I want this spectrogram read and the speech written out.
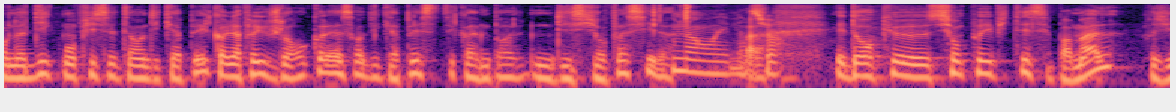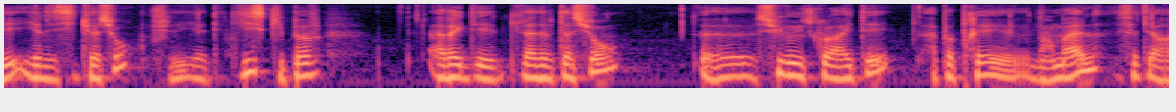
on a dit que mon fils était handicapé, quand il a fallu que je le reconnaisse handicapé, c'était quand même pas une décision facile. Non, oui, bien sûr. Et donc, euh, si on peut éviter, c'est pas mal. Il y a des situations, il y a des disques qui peuvent, avec de l'adaptation, suivre une scolarité à peu près normale, etc.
